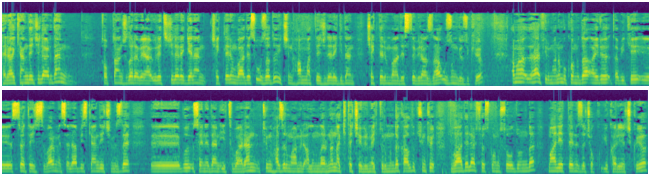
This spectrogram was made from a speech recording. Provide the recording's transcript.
perakendecilerden toptancılara veya üreticilere gelen çeklerin vadesi uzadığı için ham maddecilere giden çeklerin vadesi de biraz daha uzun gözüküyor. Ama her firmanın bu konuda ayrı tabii ki e, stratejisi var. Mesela biz kendi içimizde e, bu seneden itibaren tüm hazır mamul alımlarını nakite çevirmek durumunda kaldık. Çünkü vadeler söz konusu olduğunda maliyetleriniz de çok yukarıya çıkıyor.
